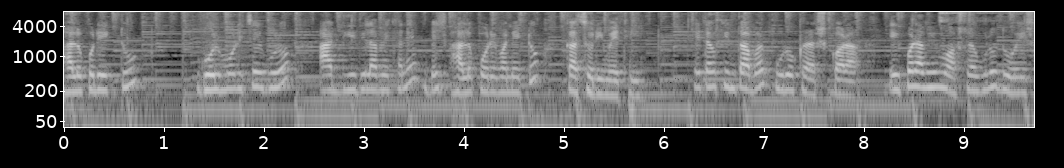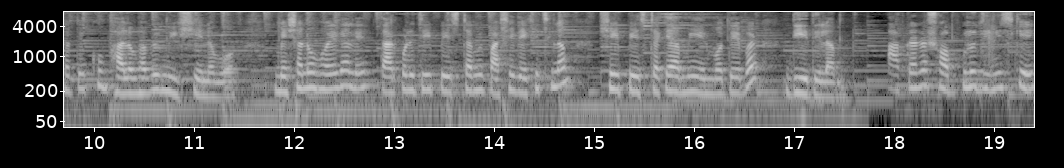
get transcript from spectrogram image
ভালো করে একটু গোলমরিচের গুঁড়ো, আর দিয়ে দিলাম এখানে বেশ ভালো পরিমাণে একটু কাসুরি মেথি। সেটাও কিন্তু আবার পুরো ক্রাশ করা। এরপর আমি মশলাগুলো দইয়ের সাথে খুব ভালোভাবে মিশিয়ে নেব। মেশানো হয়ে গেলে তারপরে যেই পেস্টটা আমি পাশে রেখেছিলাম, সেই পেস্টটাকে আমি এর মধ্যে এবার দিয়ে দিলাম। আপনারা সবগুলো জিনিসকে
